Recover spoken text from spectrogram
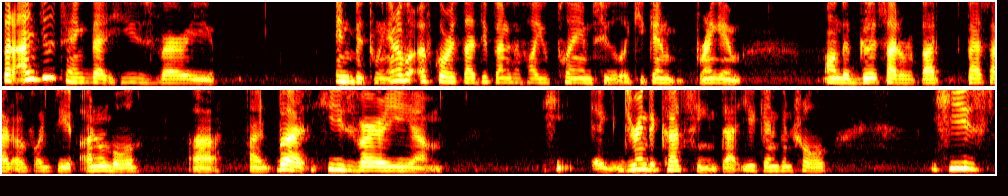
But I do think that he's very in between. And of, of course, that depends on how you play him too. Like, you can bring him on the good side or bad, bad side of like the honorable uh, side. But he's very. Um, he, during the cutscene that you can control, he's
